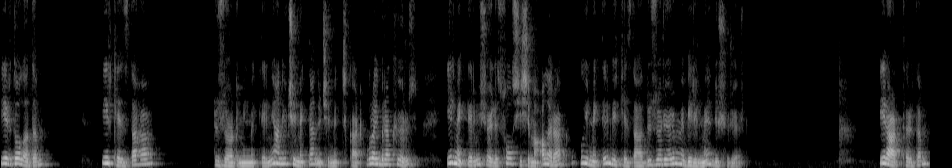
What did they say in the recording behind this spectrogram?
Bir doladım. Bir kez daha düz ördüm ilmeklerimi. Yani 3 ilmekten 3 ilmek çıkardık. Burayı bırakıyoruz. İlmeklerimi şöyle sol şişime alarak bu ilmekleri bir kez daha düz örüyorum ve bir ilmeğe düşürüyorum. Bir arttırdım.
